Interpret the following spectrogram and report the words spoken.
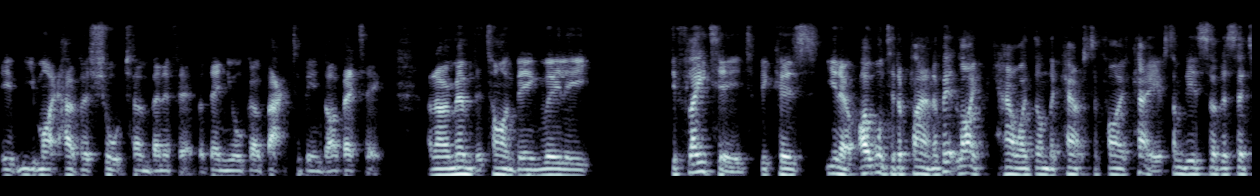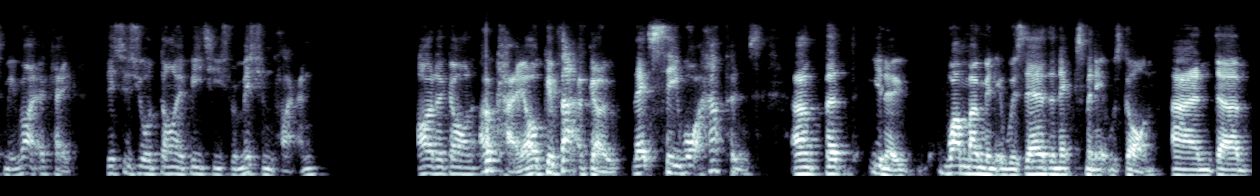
It, you might have a short term benefit, but then you'll go back to being diabetic. And I remember the time being really deflated because you know I wanted a plan a bit like how I'd done the couch to 5k. If somebody had sort of said to me, right, okay, this is your diabetes remission plan, I'd have gone, okay, I'll give that a go. Let's see what happens. Um, but you know, one moment it was there, the next minute it was gone, and um,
